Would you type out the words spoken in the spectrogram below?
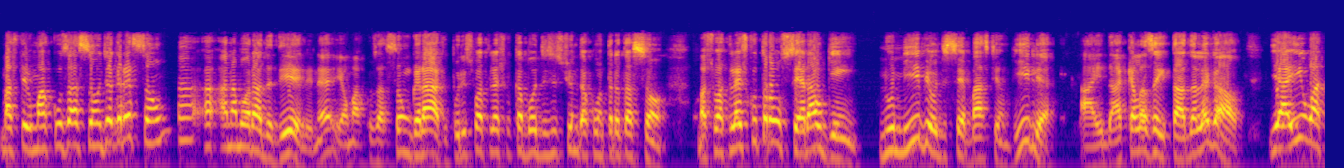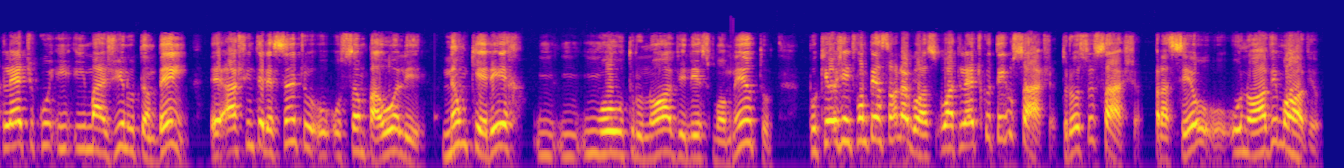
mas tem uma acusação de agressão à, à, à, namorada dele, né? E é uma acusação grave, por isso o Atlético acabou desistindo da contratação. Mas se o Atlético trouxer alguém no nível de Sebastião Villa, aí dá aquela azeitada legal. E aí o Atlético, imagino também, é, acho interessante o, o Sampaoli não querer um, um outro nove nesse momento, porque a gente vamos pensar um negócio: o Atlético tem o Sacha, trouxe o Sacha para ser o, o 9 móvel.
